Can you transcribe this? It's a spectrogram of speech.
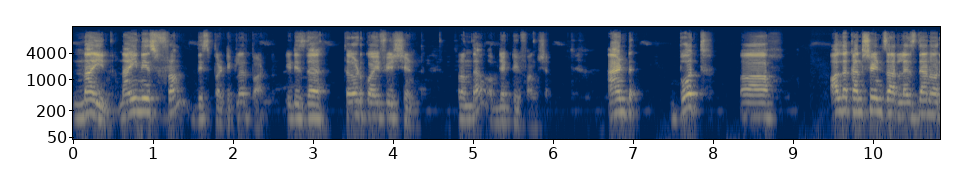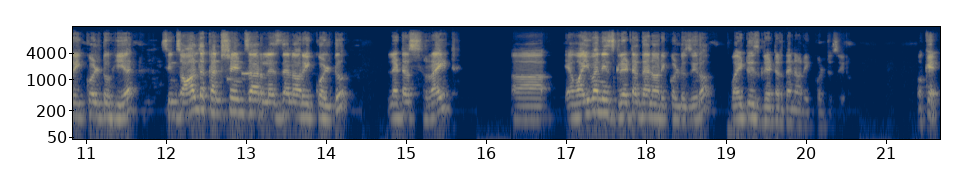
9. 9 is from this particular part. It is the third coefficient from the objective function. And both, uh, all the constraints are less than or equal to here. Since all the constraints are less than or equal to, let us write uh, y1 is greater than or equal to 0, y2 is greater than or equal to 0. Okay.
